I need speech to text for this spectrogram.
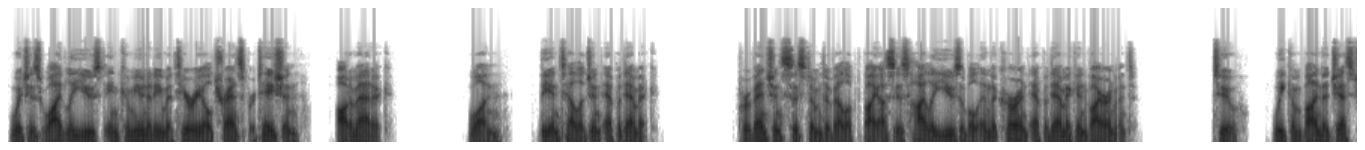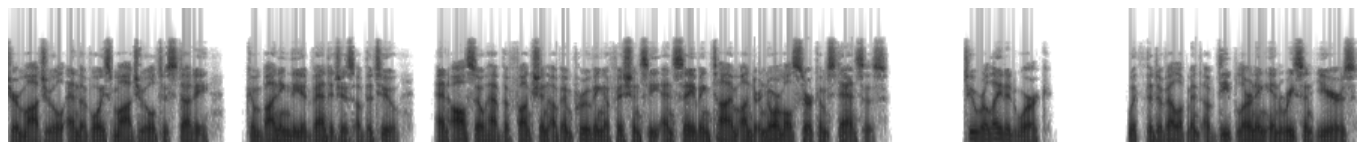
which is widely used in community material transportation, automatic. 1. The intelligent epidemic. Prevention system developed by us is highly usable in the current epidemic environment. 2 we combine the gesture module and the voice module to study, combining the advantages of the two, and also have the function of improving efficiency and saving time under normal circumstances. 2. Related work. With the development of deep learning in recent years,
